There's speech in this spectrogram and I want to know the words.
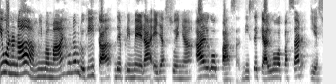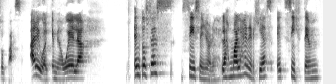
y bueno, nada, mi mamá es una brujita de primera, ella sueña algo pasa, dice que algo va a pasar y eso pasa, al igual que mi abuela. Entonces, sí, señores, las malas energías existen.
